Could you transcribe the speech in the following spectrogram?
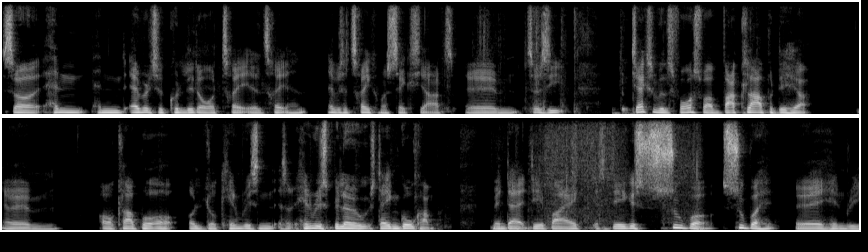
så han, han averagede kun lidt over 3, eller 3, han averagede 3,6 yards. Øh, så at sige, Jacksonvilles forsvar var klar på det her, Øh, og klar på at, at lukke Henry sådan, altså Henry spiller jo stadig en god kamp, men der, det er bare ikke, altså det er ikke super, super øh, Henry,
